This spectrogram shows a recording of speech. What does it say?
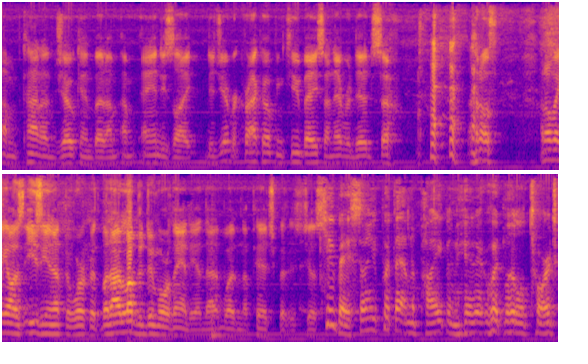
I'm kind of joking, but I'm, I'm Andy's like, did you ever crack open Cubase? I never did. So I don't I don't think I was easy enough to work with. But I love to do more with Andy, and that wasn't a pitch, but it's just. Cubase, don't you put that in the pipe and hit it with little torch?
